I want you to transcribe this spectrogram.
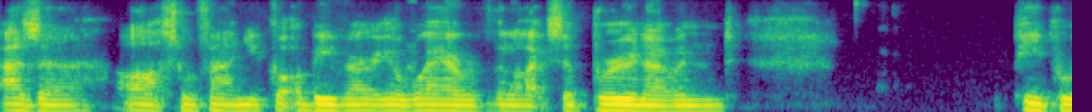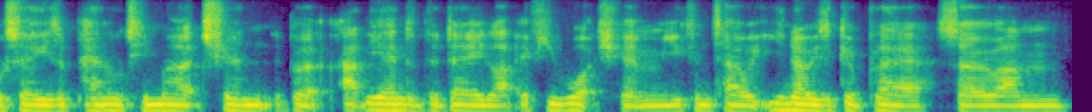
as a Arsenal fan, you've got to be very aware of the likes of Bruno and people say he's a penalty merchant, but at the end of the day, like if you watch him, you can tell you know he's a good player. So um,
